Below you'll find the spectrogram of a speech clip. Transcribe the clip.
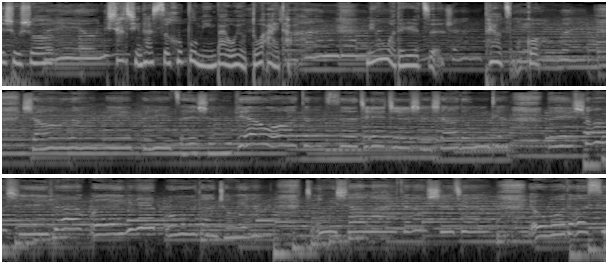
江直树说。想请他似乎不明白我有多爱他，没有我的日子，他要怎么过？少了你陪在身边，我的四季只剩下冬天。悲伤、喜悦、回忆不断重演，静下来的世界，有我的思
